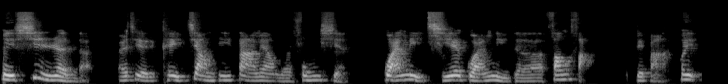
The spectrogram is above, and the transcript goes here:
被信任的，而且可以降低大量的风险管理企业管理的方法。对吧？会，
